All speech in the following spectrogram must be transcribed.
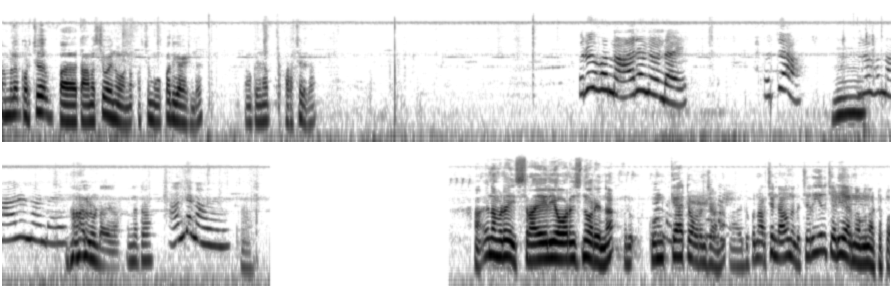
നമ്മൾ കുറച്ച് താമസിച്ചു പോയെന്ന് തോന്നുന്നു. കുറച്ച് മൂപ്പധികമായിട്ടുണ്ട് നമുക്കിതിനെ പറിച്ചെടുക്കാം. ദിവസം നാലെണ്ണം ഉണ്ടായി? അച്ഛാ ഉം, ഒരു ദിവസം നാലെണ്ണം ഉണ്ടായി? നാലെണ്ണം ഉണ്ടായോ? എന്നിട്ടോ? ആ. ഇത് നമ്മുടെ ഇസ്രായേലി ഓറഞ്ച് എന്ന് പറയുന്ന ഒരു കുംകാറ്റ് ഓറഞ്ച് ആണ്. ഇതിപ്പോ നിറച്ചുണ്ടാവുന്നുണ്ട്. ചെറിയൊരു ചെടിയായിരുന്നു നമ്മൾ നട്ടപ്പോ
